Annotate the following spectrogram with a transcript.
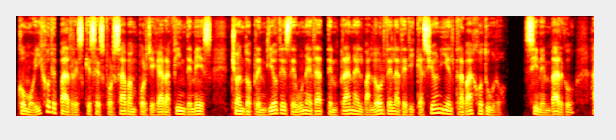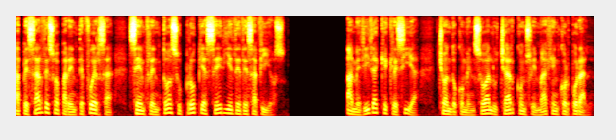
Como hijo de padres que se esforzaban por llegar a fin de mes, Chuando aprendió desde una edad temprana el valor de la dedicación y el trabajo duro. Sin embargo, a pesar de su aparente fuerza, se enfrentó a su propia serie de desafíos. A medida que crecía, Chuando comenzó a luchar con su imagen corporal.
